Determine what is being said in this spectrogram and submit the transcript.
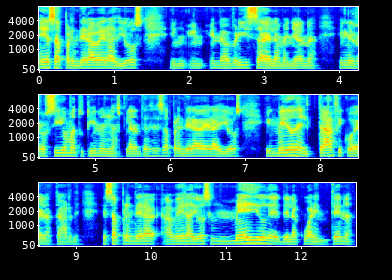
es aprender a ver a Dios en, la brisa de la mañana, en el rocío matutino en las plantas, es aprender a ver a Dios en medio del tráfico de la tarde, es aprender a, ver a Dios en medio de, la cuarentena,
